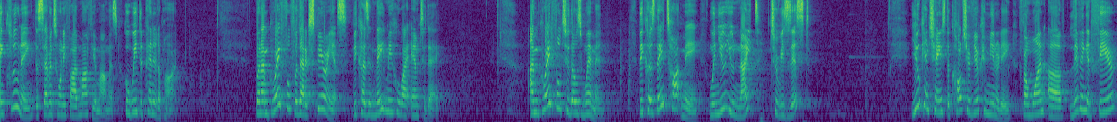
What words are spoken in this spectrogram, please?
including the 725 Mafia Mamas, who we depended upon. But I'm grateful for that experience because it made me who I am today. I'm grateful to those women because they taught me when you unite to resist, you can change the culture of your community from one of living in fear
